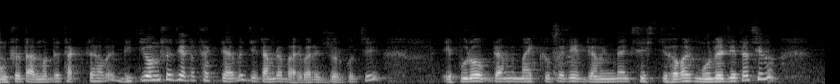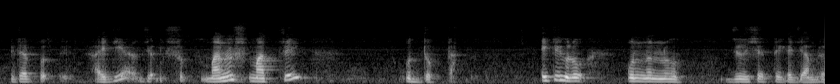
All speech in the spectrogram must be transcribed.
অংশ তার মধ্যে থাকতে হবে। দ্বিতীয় অংশ যেটা থাকতে হবে, যেটা আমরা বারে বারে জোর করছি এই পুরো গ্রামীণ মাইক্রো ক্রেডিট গ্রামীণ ব্যাংক সৃষ্টি হওয়ার মূলে যেটা ছিল, এটার আইডিয়া যে মানুষ মাত্রেই উদ্যোক্তা। এটি হলো অন্যান্য জিনিসের থেকে যে আমরা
